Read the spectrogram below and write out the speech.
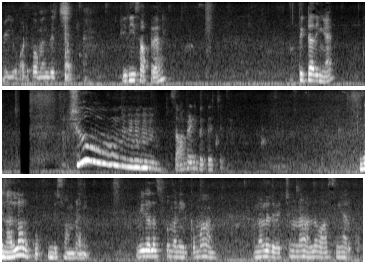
ஐயோ அடுப்பாக வந்துருச்சு. இதையும் சாப்பிட்றேன். திட்டாதீங்க. ஷூ. சாம்பிராணி பற்ற வச்சு இது நல்லா இருக்கும் இந்த சாம்பிராணி. வீடெல்லாம் சுத்தம் பண்ணியிருக்கோமா? அதனால் இதை வச்சோம்னா நல்ல வாசனையாக இருக்கும்.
